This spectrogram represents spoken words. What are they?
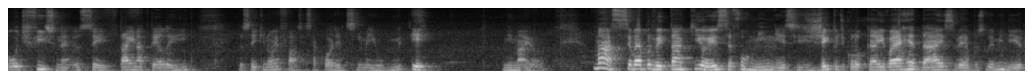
Ou difícil, né? Eu sei. Tá aí na tela aí. Eu sei que não é fácil. Esse acorde é de cima e o E. Mi maior. Mas você vai aproveitar aqui ó, essa forminha, esse jeito de colocar e vai arredar esse verbo submineiro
